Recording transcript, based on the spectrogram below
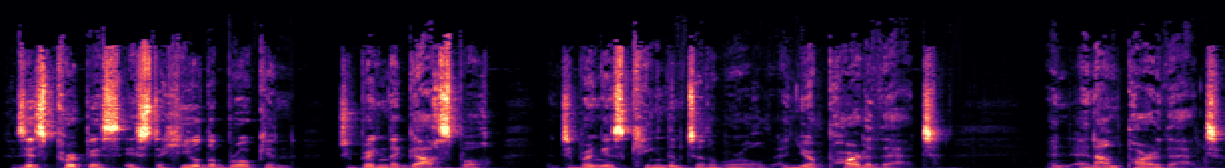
Because his purpose is to heal the broken, to bring the gospel, and to bring his kingdom to the world. And you're part of that. And, and I'm part of that.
